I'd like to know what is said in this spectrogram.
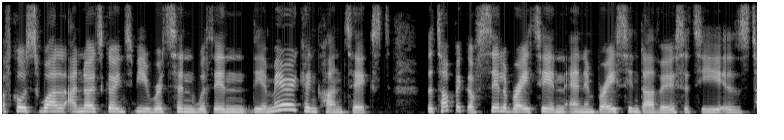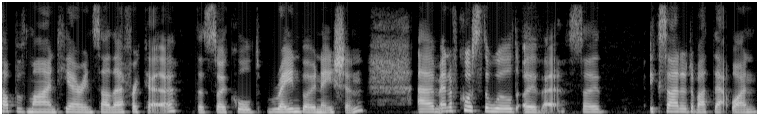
of course, while I know it's going to be written within the American context, the topic of celebrating and embracing diversity is top of mind here in South Africa, the so called Rainbow Nation, um, and of course, the world over. So, excited about that one.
